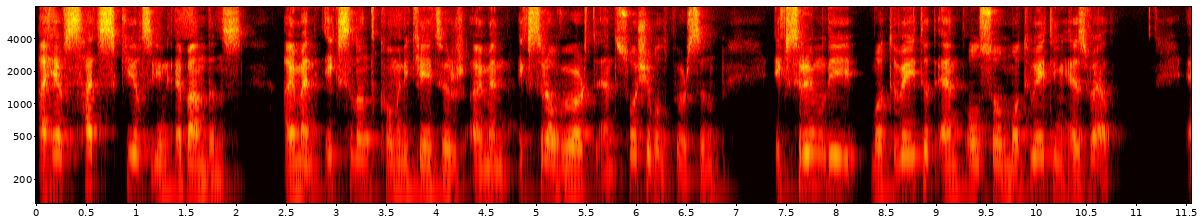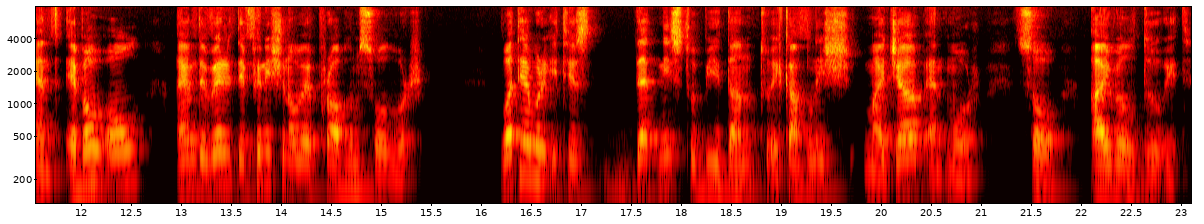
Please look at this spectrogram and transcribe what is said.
I have such skills in abundance. I'm an excellent communicator, I'm an extrovert and sociable person, extremely motivated and also motivating as well. And above all, I am the very definition of a problem solver. Whatever it is that needs to be done to accomplish my job and more so I will do it.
